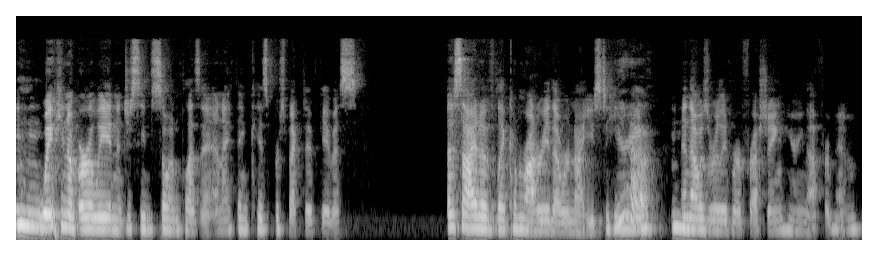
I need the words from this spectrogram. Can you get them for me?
Mhm. waking up early, and it just seems so unpleasant. And I think his perspective gave us a side of like camaraderie that we're not used to hearing, Yeah. Mhm. and that was really refreshing hearing that from him.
